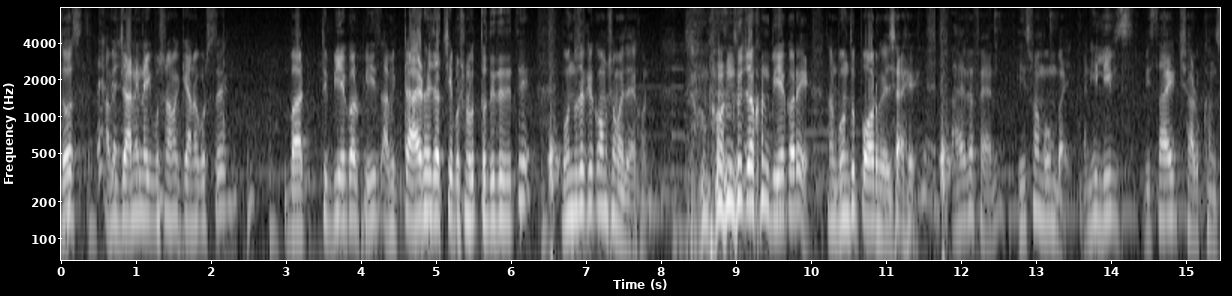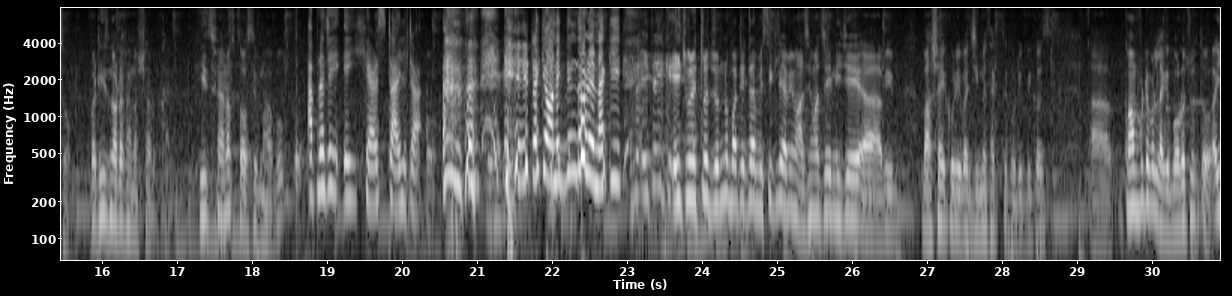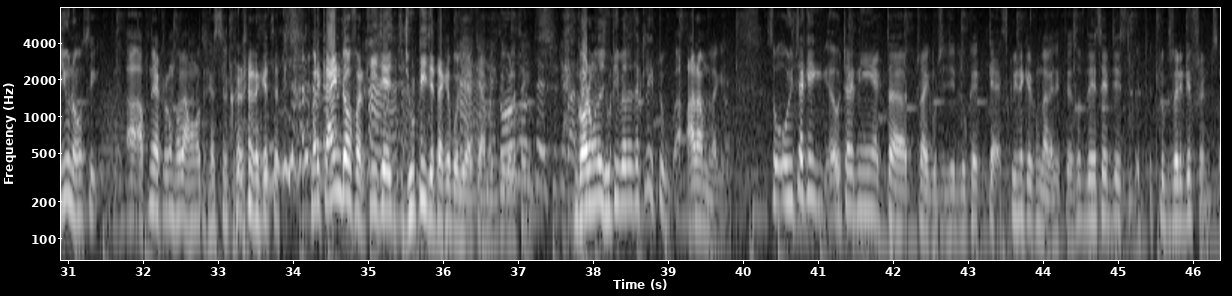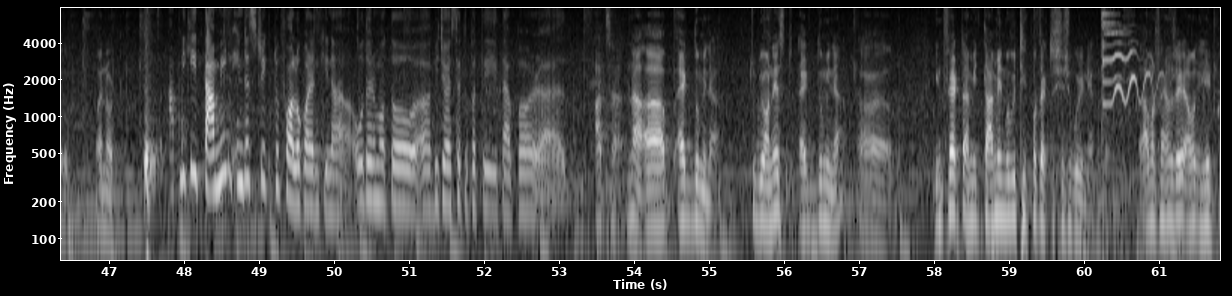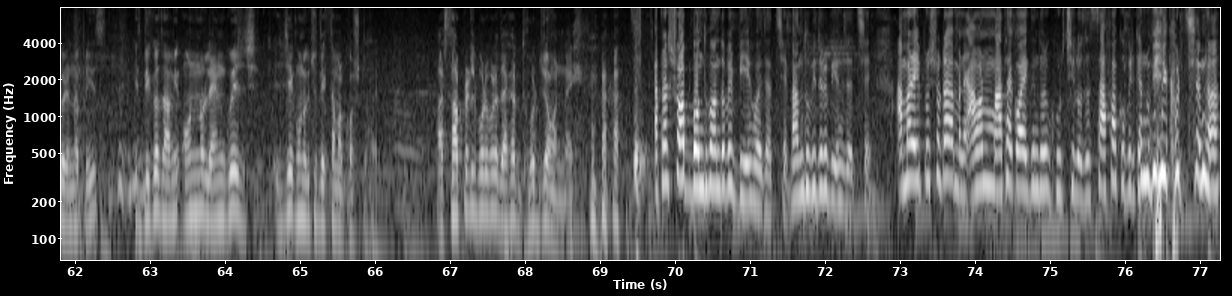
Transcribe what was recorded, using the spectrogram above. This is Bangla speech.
দোস্ত আমি জানি না এই প্রশ্ন আমাকে কেন করছে বাট তুই বিয়ে কর প্লিজ আমি টায়ার্ড হয়ে যাচ্ছি এই প্রশ্নের উত্তর দিতে দিতে। বন্ধুদেরকে কম সময় দেয় এখন। বন্ধু যখন বিয়ে করে তখন বন্ধু পর হয়ে যায়। I have a fan he is from Mumbai and he lives beside Shahrukh Khan some but he is not a fan of Shahrukh Khan he is fan of Tawsif Mahbub আপনার যে এই হেয়ার স্টাইলটা এটা কি অনেক দিন ধরে নাকি? এটাই এই চরিত্রের জন্য বাট এটা বেসিক্যালি আমি মাঝে মাঝে নিজে আমি বাসায় করি বা জিমে থাকতে করি বিকজ কমফোর্টেবল লাগে বড় চুল তো। ইউ নো সি আপনি একরকম ভাবে আমার মতো হেয়ারস্টাইল করে রেখেছেন। মানে কাইন্ড অফ আর কি যে ঝুটি যেটাকে বলি আর কি আমরা যদি বলে থাকি। গরম মধ্যে ঝুটি বেঁধে থাকলে একটু আরাম লাগে। সো ওইটাকে ওইটা নিয়ে একটা ট্রাই করছি যে লুকে স্ক্রিনে কীরকম লাগে দেখতে। সো দে সেড যে it looks very different so why not আপনি কি তামিল ইন্ডাস্ট্রি একটু ফলো করেন কি না ওদের মতো বিজয় সেতুপতি তারপর আচ্ছা না একদমই না। টু বি অনেস্ট একদমই না। ইনফ্যাক্ট আমি তামিল মুভি ঠিক মতো একটা শেষ করিনি এখন। আমার ফ্যান্সরা আমাকে হেট করেন না প্লিজ ইটস বিকজ আমি অন্য ল্যাঙ্গুয়েজ যে কোনো কিছু দেখতে আমার কষ্ট হয়। আর সাবটাইটেল পড়ে পড়ে দেখার ধৈর্য আমার নাই। আপনার সব বন্ধু বান্ধবের বিয়ে হয়ে যাচ্ছে বান্ধবীদেরও বিয়ে হয়ে যাচ্ছে। আমার এই প্রশ্নটা মানে আমার মাথায় কয়েকদিন ধরে ঘুরছিল যে সাফা কবির কেন বিয়ে করছে না?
